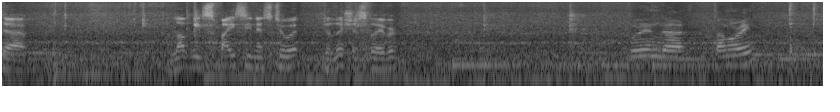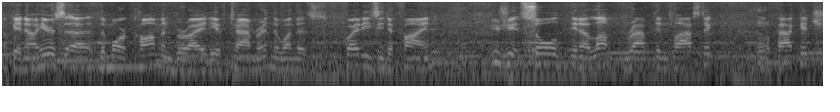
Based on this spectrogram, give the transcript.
uh, lovely spiciness to it, delicious flavor. Put in the tamarind. Okay, now here's uh, the more common variety of tamarind, the one that's quite easy to find. Usually it's sold in a lump wrapped in plastic, little package.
